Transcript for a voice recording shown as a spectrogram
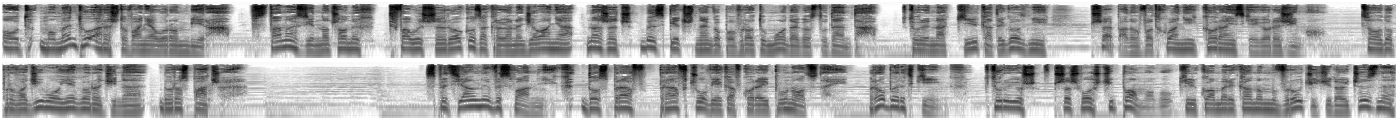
Od momentu aresztowania Worombira w Stanach Zjednoczonych trwały szeroko zakrojone działania na rzecz bezpiecznego powrotu młodego studenta, który na kilka tygodni przepadł w otchłani koreańskiego reżimu, co doprowadziło jego rodzinę do rozpaczy. Specjalny wysłannik do spraw praw człowieka w Korei Północnej, Robert King, który już w przeszłości pomógł kilku Amerykanom wrócić do ojczyzny,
